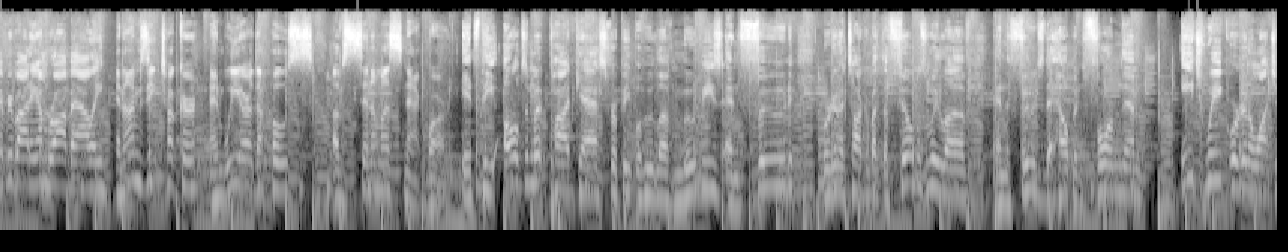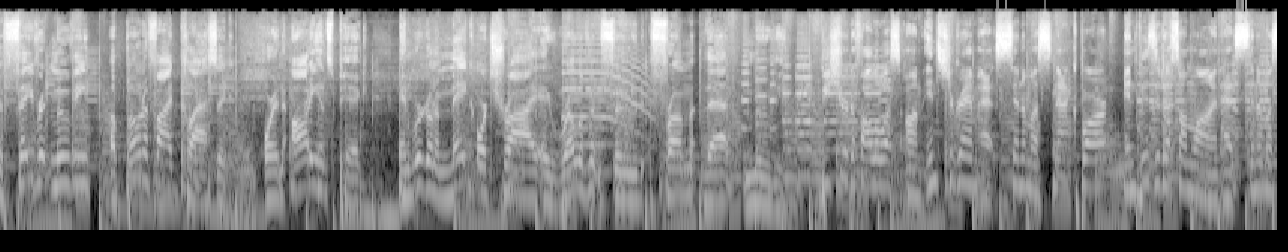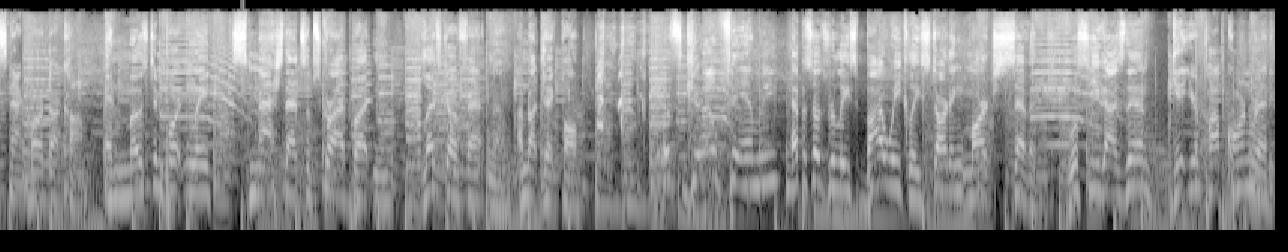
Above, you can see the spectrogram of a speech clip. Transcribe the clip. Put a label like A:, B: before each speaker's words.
A: everybody, I'm Rob Alley.
B: And I'm Zeke Tucker, and we are the hosts of Cinema Snack Bar.
A: It's the ultimate podcast for people who love movies and food. We're going to talk about the films we love and the foods that help inform them. Each week, we're going to watch a favorite movie, a bona fide classic, or an audience pick, and we're going to make or try a relevant food from that movie.
B: Be sure to follow us on Instagram at Cinema Snack Bar and visit us online at cinemasnackbar.com.
A: And most importantly, smash that subscribe button. Let's go, fam. No, I'm not Jake Paul.
B: Let's go, family.
A: Episodes released bi weekly starting March 7th. We'll see you guys then.
B: Get your popcorn ready.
